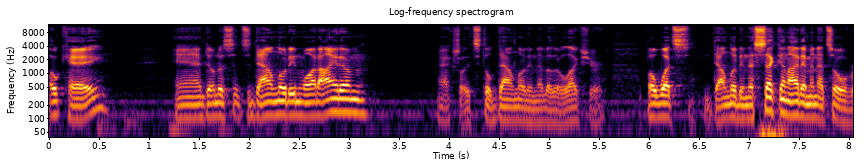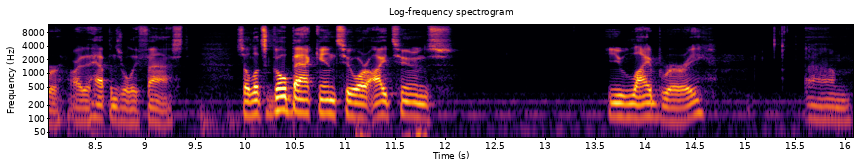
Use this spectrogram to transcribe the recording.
OK. And notice it's downloading what item Actually, it's still downloading that other lecture. But what's downloading the second item and that's over. All right, it happens really fast. So let's go back into our iTunes U library um,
